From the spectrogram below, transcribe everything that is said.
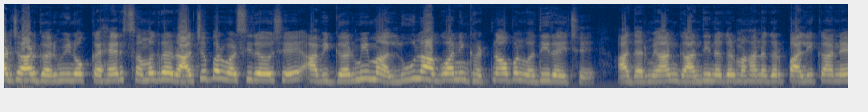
કાળઝાળ ગરમીનો કહેર સમગ્ર રાજ્ય પર વરસી રહ્યો છે. આવી ગરમીમાં લૂ લાગવાની ઘટનાઓ પણ વધી રહી છે. આ દરમિયાન ગાંધીનગર મહાનગરપાલિકાને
